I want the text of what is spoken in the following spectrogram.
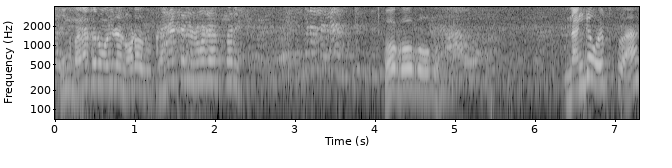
ಹಿಂಗೆ ಮನಕನ ಹೋಗಿಲ್ಲ ನೋಡೋದು ಕಣಕಲ್ಲಿ ನೋಡೋದು ಬರ್ರಿ ಹೋಗು ಹೋಗು ಹೋಗು. ನಂಗೆ ಹೋಯ್ತು ಹಾಂ.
